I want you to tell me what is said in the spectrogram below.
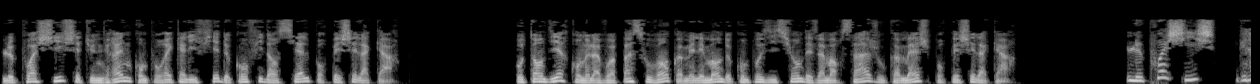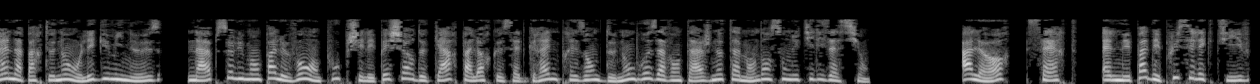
Le pois chiche est une graine qu'on pourrait qualifier de confidentielle pour pêcher la carpe. Autant dire qu'on ne la voit pas souvent comme élément de composition des amorçages ou comme èche pour pêcher la carpe. Le pois chiche, graine appartenant aux légumineuses, n'a absolument pas le vent en poupe chez les pêcheurs de carpe alors que cette graine présente de nombreux avantages notamment dans son utilisation. Alors, certes, elle n'est pas des plus sélectives,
